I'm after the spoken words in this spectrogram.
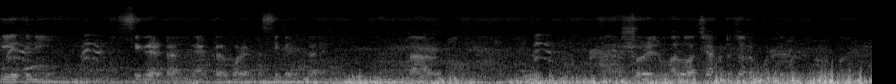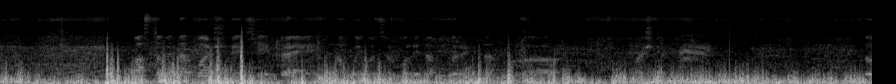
দিয়ে তিনি সিগারেট আনেন, একটার পর একটা সিগারেট আনেন। তার শরীর ভালো আছে হাঁটা চলা করতে পারে ভালোভাবে। বাস্তবে তার বয়স হয়েছে প্রায় নব্বই বছর বলে দাবি করেন তার আহ, অনুষ্ঠানে তো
